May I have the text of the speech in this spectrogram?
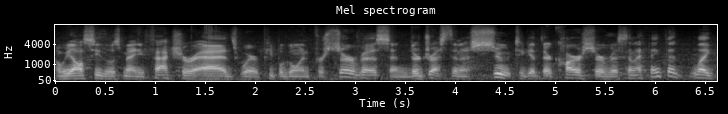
And we all see those manufacturer ads where people go in for service and they're dressed in a suit to get their car serviced. And I think that like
